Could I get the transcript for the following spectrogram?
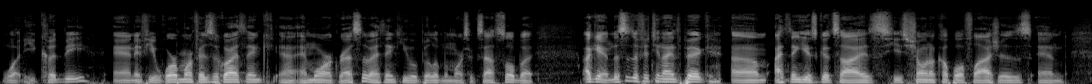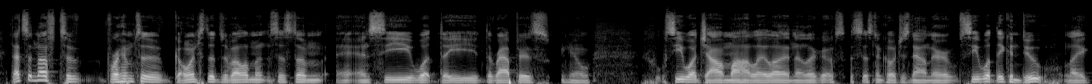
what he could be. And if he were more physical, I think, uh, and more aggressive, I think he would be a little bit more successful. But again, this is the 59th pick. Um, I think he has good size. He's shown a couple of flashes, and that's enough to for him to go into the development system and, and see what the the Raptors, you know see what Jama Mahlalela and other assistant coaches down there see what they can do. Like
